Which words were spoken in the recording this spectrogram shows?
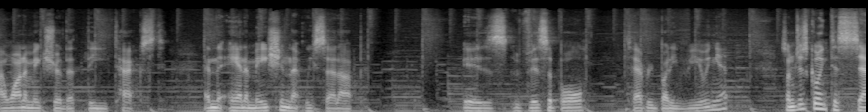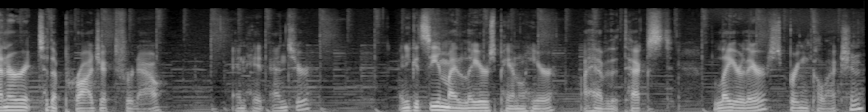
I want to make sure that the text and the animation that we set up is visible to everybody viewing it. So I'm just going to center it to the project for now and hit enter. And you can see in my layers panel here, I have the text layer there, spring collection.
